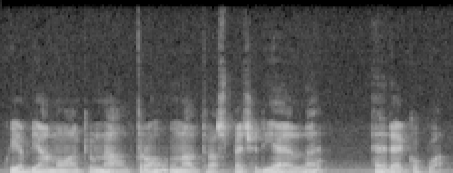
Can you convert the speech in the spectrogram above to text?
Qui abbiamo anche un altro, un'altra specie di L, ed ecco qua.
